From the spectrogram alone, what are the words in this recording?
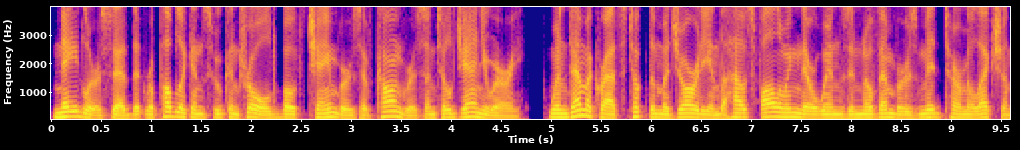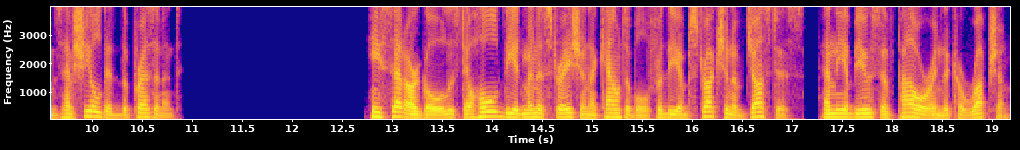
Nadler said that Republicans who controlled both chambers of Congress until January, when Democrats took the majority in the House following their wins in November's midterm elections have shielded the president. He said our goal is to hold the administration accountable for the obstruction of justice and the abuse of power and the corruption.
